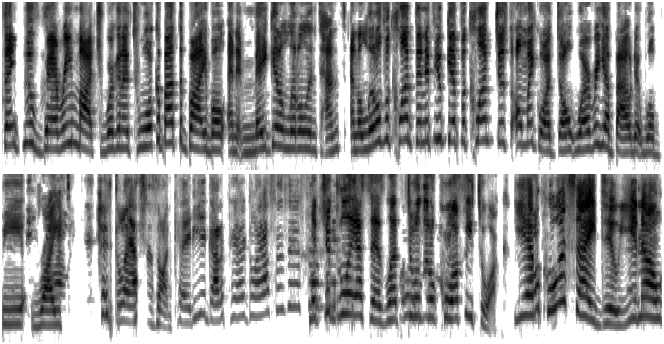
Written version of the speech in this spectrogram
thank you very much. We're going to talk about the Bible and it may get a little intense and a little verklempt. And if you get verklempt, just, oh my God, don't worry about it. We'll be right. Get your glasses on, Katie. You got a pair of glasses there? Get your glasses. Let's do a oh, little coffee talk. Yeah, of course I do. You know,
